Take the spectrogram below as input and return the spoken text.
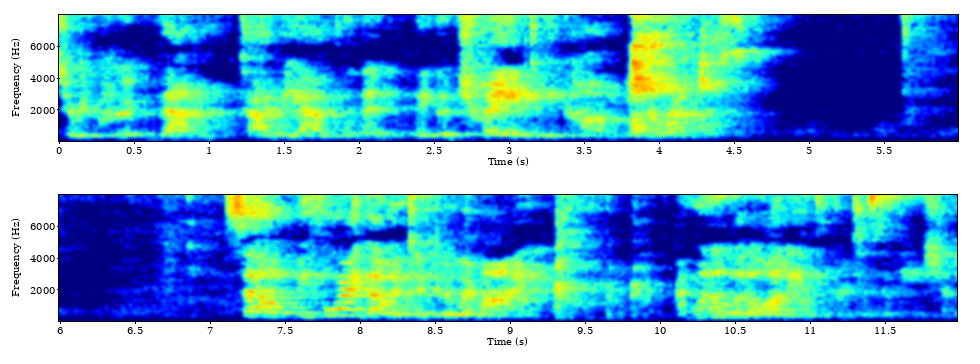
to recruit them to IBM that then they could train to become programmers. So before I go into who am I, I want a little audience participation.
